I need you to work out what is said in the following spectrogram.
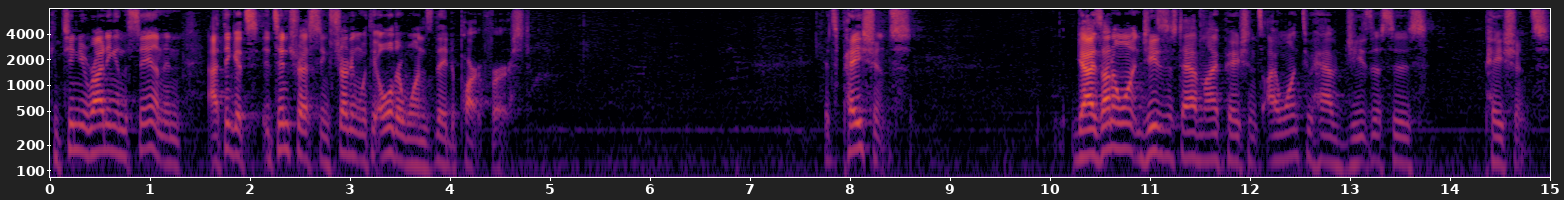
continue writing in the sand. And I think it's, it's interesting, starting with the older ones, they depart first. It's patience. Guys, I don't want Jesus to have my patience. I want to have Jesus's patience.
